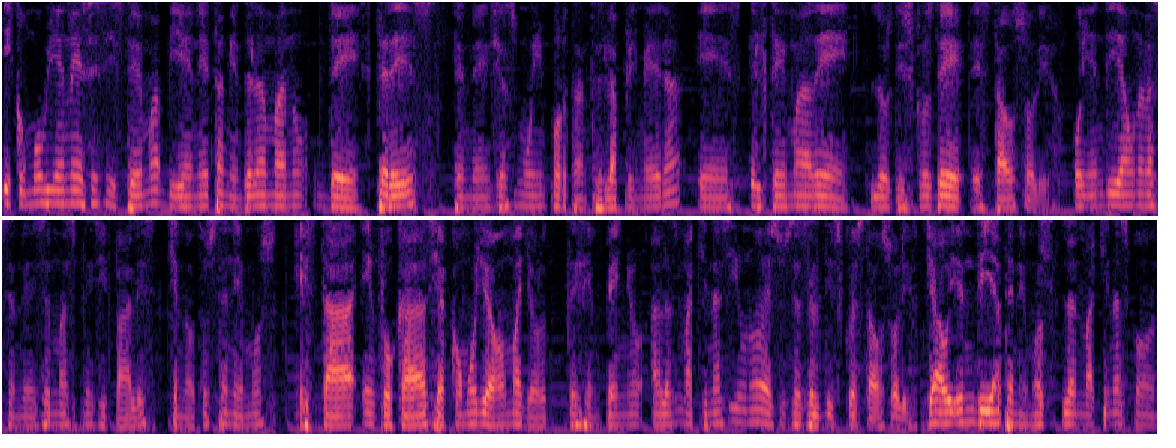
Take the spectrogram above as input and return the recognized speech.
¿Y cómo viene ese sistema? Viene también de la mano de tres tendencias muy importantes. La primera es el tema de los discos de estado sólido. Hoy en día una de las tendencias más principales que nosotros tenemos está enfocada hacia cómo llevamos mayor desempeño a las máquinas y uno de esos es el disco de estado sólido. Ya hoy en día tenemos las máquinas con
